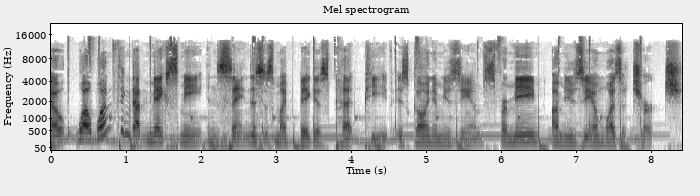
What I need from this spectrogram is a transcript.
Know, well, one thing that makes me insane, this is my biggest pet peeve, is going to museums. For me, a museum was a church.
